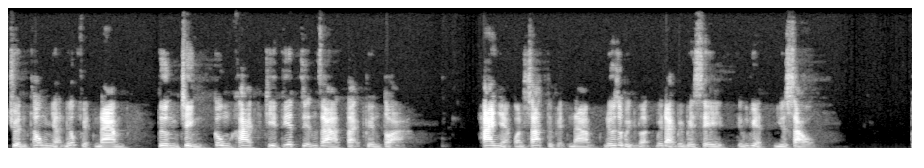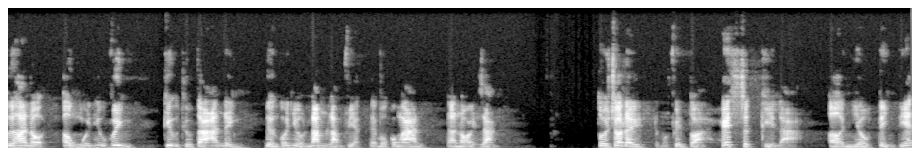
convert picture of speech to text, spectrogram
truyền thông nhà nước Việt Nam tường trình công khai chi tiết diễn ra tại phiên tòa. Hai nhà quan sát từ Việt Nam nêu ra bình luận với đài BBC tiếng Việt như sau. Từ Hà Nội, ông Nguyễn Hữu Vinh, cựu thiếu tá an ninh, từng có nhiều năm làm việc tại Bộ Công an, đã nói rằng Tôi cho đây là một phiên tòa hết sức kỳ lạ ở nhiều tình tiết.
